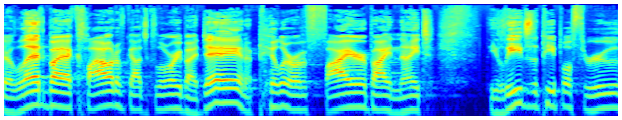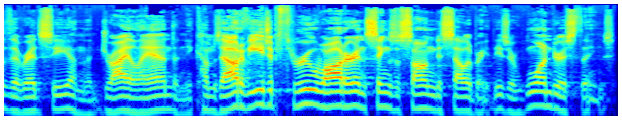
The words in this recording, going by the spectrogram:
They're led by a cloud of God's glory by day and a pillar of fire by night. He leads the people through the Red Sea on the dry land, and he comes out of Egypt through water and sings a song to celebrate. These are wondrous things,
